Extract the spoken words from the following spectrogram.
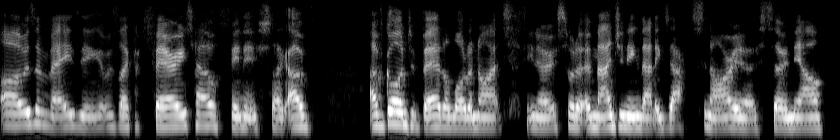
Oh, it was amazing. It was like a fairy tale finish. Like I've I've gone to bed a lot of nights, you know, sort of imagining that exact scenario. So now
